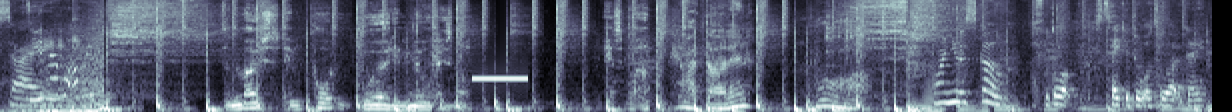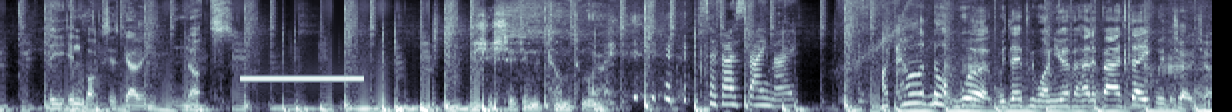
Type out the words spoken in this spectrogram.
Sorry. Do you know what I mean? The most important word in MILF is not it's mum. You right, darling? Whoa. Why aren't you at school? I forgot to take your daughter to work day. The inbox is going nuts. She's shooting with Tom tomorrow. It's her first day, mate. I can't not work with everyone you ever had a bad date with, Jojo.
